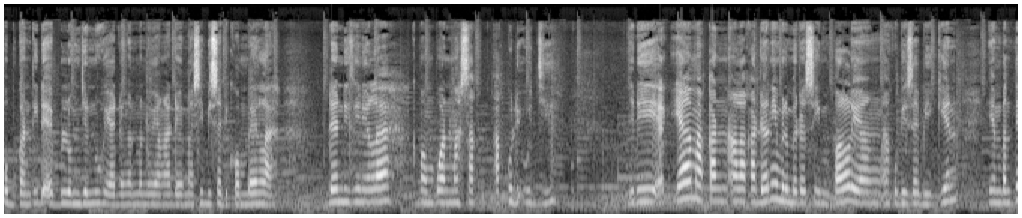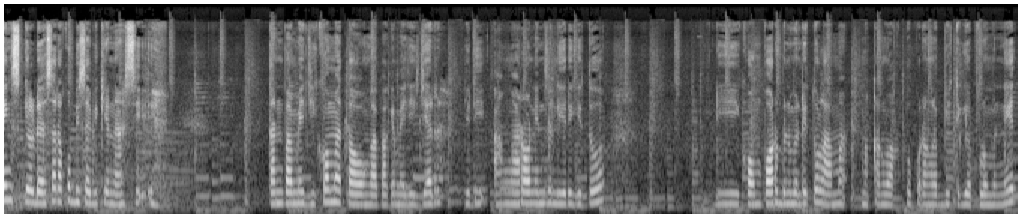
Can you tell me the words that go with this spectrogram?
oh bukan tidak ya belum jenuh ya dengan menu yang ada masih bisa dikombin lah. Dan di sinilah kemampuan masak aku diuji. Jadi ya makan ala kadarnya bener-bener simple yang aku bisa bikin yang penting skill dasar aku bisa bikin nasi. Tanpa magicom atau nggak pakai magic jar. Jadi ngaronin sendiri gitu. Di kompor bener-bener itu lama. Makan waktu kurang lebih 30 menit.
